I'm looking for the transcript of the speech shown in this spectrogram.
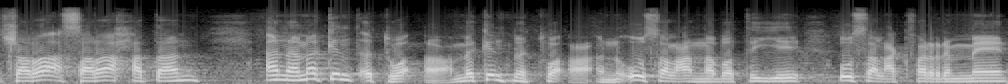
شراع صراحة أنا ما كنت أتوقع ما كنت متوقع أنه أوصل على النبطية أوصل على كفر رمان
